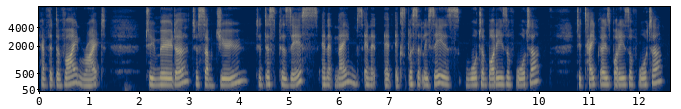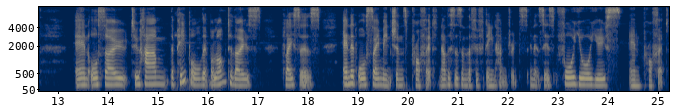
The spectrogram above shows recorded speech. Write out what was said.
have the divine right to murder, to subdue, to dispossess, and it names and it, it explicitly says water bodies of water, to take those bodies of water, and also to harm the people that belong to those places. And it also mentions profit. Now, this is in the 1500s, and it says, for your use and profit.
